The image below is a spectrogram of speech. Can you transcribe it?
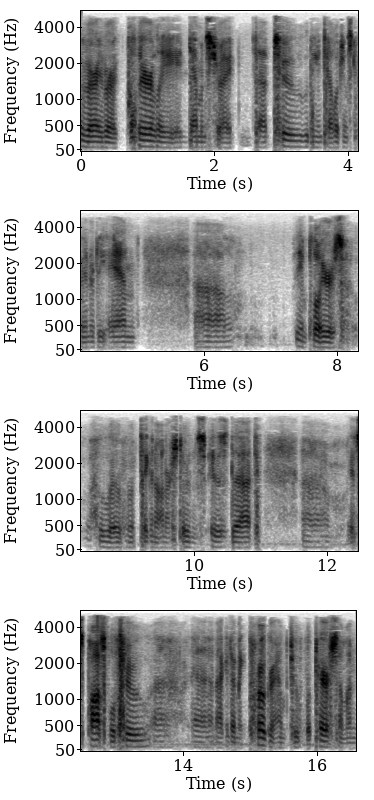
very, very clearly demonstrate that to the intelligence community and uh, the employers who have taken on our students is that it's possible through uh, an academic program to prepare someone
